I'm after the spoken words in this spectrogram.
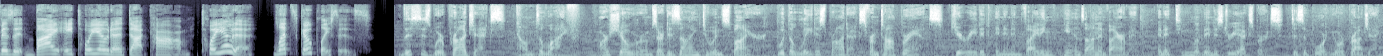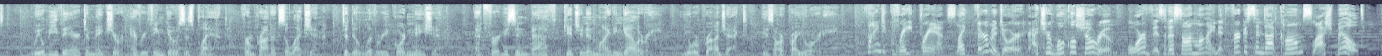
visit buyatoyota.com. Toyota, let's go places. This is where projects come to life. Our showrooms are designed to inspire with the latest products from top brands, curated in an inviting, hands on environment, and a team of industry experts to support your project. We'll be there to make sure everything goes as planned, from product selection to delivery coordination. At Ferguson Bath, Kitchen, and Lighting Gallery, your project is our priority. Find great brands like Thermador at your local showroom or visit us online at ferguson.com/build.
